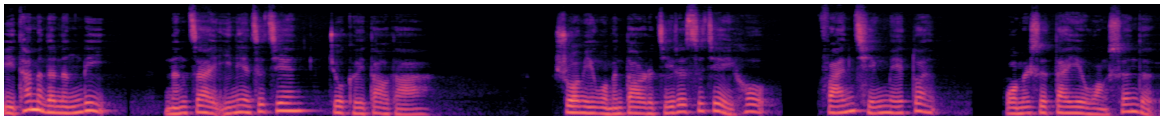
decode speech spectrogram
以他们的能力，能在一念之间就可以到达。”说明我们到了极乐世界以后，凡情没断，我们是带业往生的。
